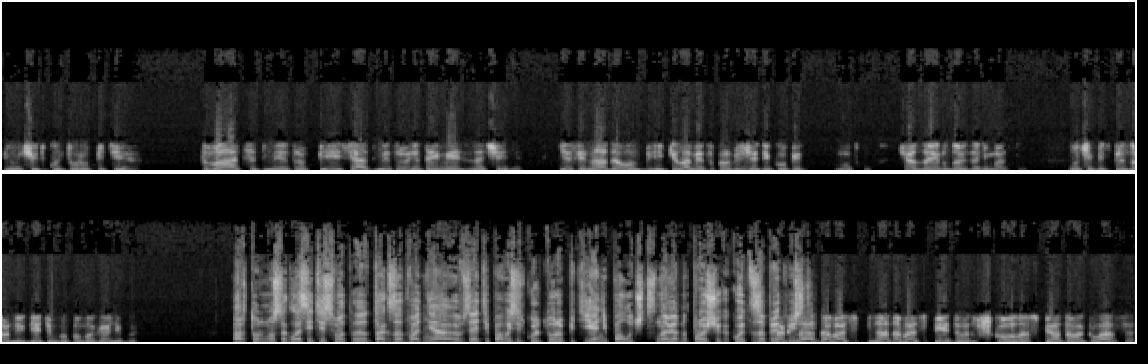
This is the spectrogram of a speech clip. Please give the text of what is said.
и учить культуру питья. 20 метров, 50 метров, это имеет значение. Если надо, он и километр пробежит и купит водку. Что за ерундой заниматься? Лучше беспризорных детям бы помогали бы. Артур, ну согласитесь, вот э, так за два дня взять и повысить культуру питья не получится, наверное. Проще какой-то запрет Так вести. надо, восп- надо воспитывать в школах с пятого класса.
